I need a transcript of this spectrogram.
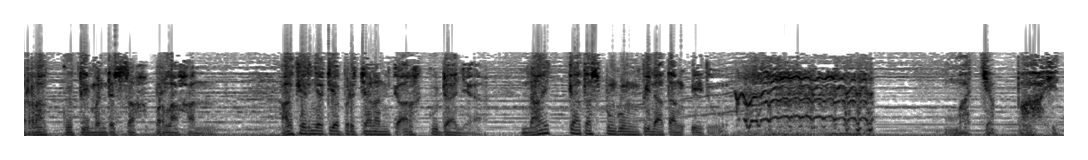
Rakuti mendesah perlahan. Akhirnya dia berjalan ke arah kudanya, naik ke atas punggung binatang itu. Majapahit.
